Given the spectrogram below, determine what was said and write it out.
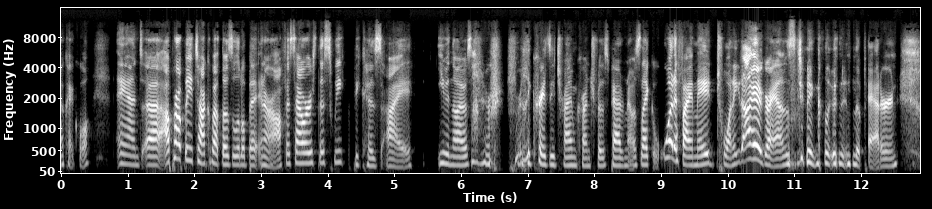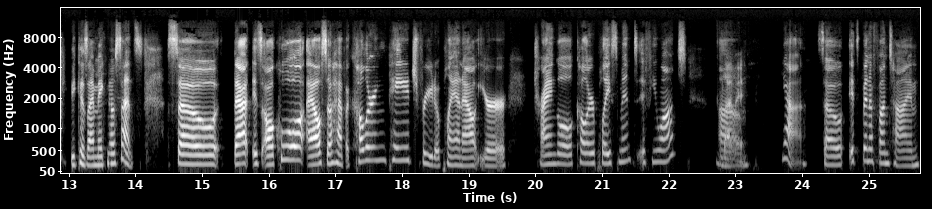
Okay, cool. And uh, I'll probably talk about those a little bit in our office hours this week because I even though I was on a really crazy time crunch for this pattern, I was like, what if I made 20 diagrams to include in the pattern? Because I make no sense. So that is all cool. I also have a coloring page for you to plan out your triangle color placement if you want. Love um, it. Yeah. So it's been a fun time.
